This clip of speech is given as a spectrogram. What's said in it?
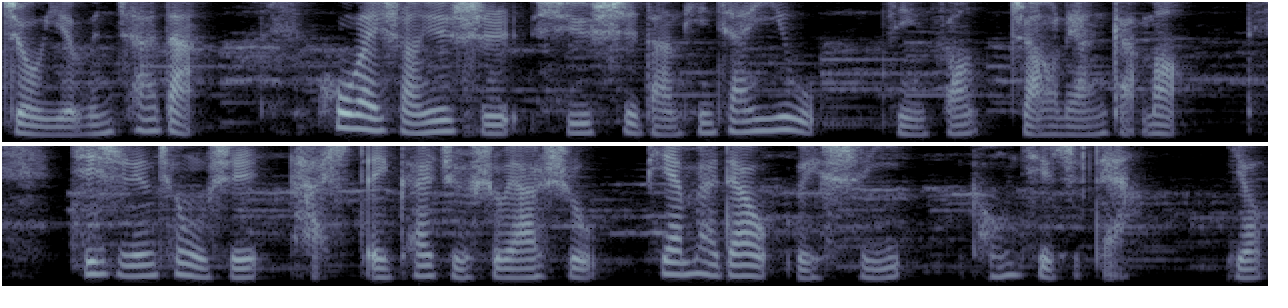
昼夜温差大。户外赏月时需适当添加衣物，谨防着凉感冒。即使凌晨五时，还是 AQI 指数压数 PM 二点五为十一，空气质量优。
